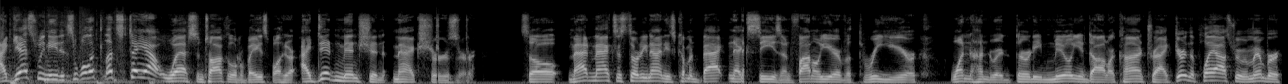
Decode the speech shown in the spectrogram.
I guess we needed. So, well, let, let's stay out west and talk a little baseball here. I did mention Max Scherzer. So, Mad Max is 39. He's coming back next season, final year of a three year, $130 million contract. During the playoffs, we remember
